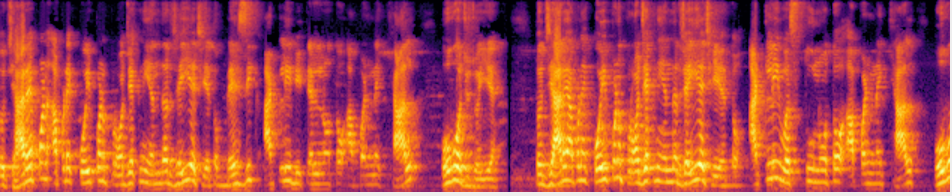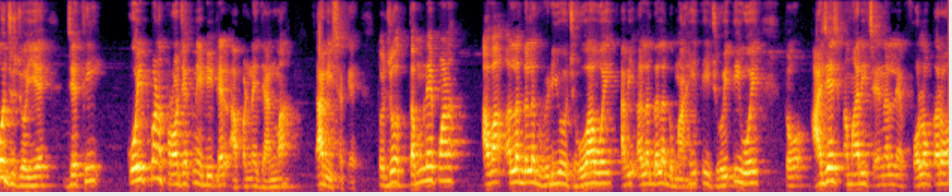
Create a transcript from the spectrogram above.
તો જ્યારે પણ આપણે કોઈ પણ પ્રોજેક્ટની અંદર જઈએ છીએ, તો બેઝિક આટલી ડિટેલનો તો આપણને ખ્યાલ હોવો જ જોઈએ. તો જ્યારે આપણે કોઈ પણ પ્રોજેક્ટની અંદર જઈએ છીએ, તો આટલી વસ્તુનો તો આપણને ખ્યાલ હોવો જ જોઈએ, જેથી કોઈ પણ પ્રોજેક્ટની ડિટેલ આપણને ધ્યાનમાં આવી શકે. તો જો તમને પણ આવા અલગ અલગ વીડિયો જોવા હોય, આવી અલગ અલગ માહિતી જોઈતી હોય તો આજે જ અમારી ચેનલને ફોલો કરો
